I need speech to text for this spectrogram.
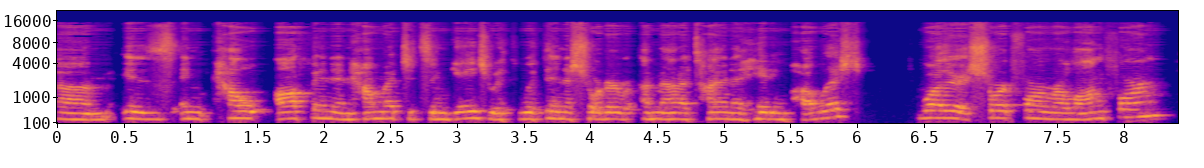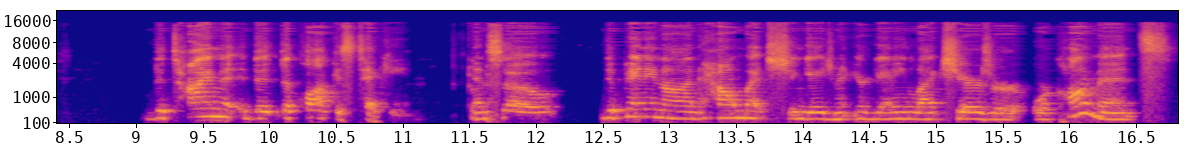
um, is and how often and how much it's engaged with within a shorter amount of time of hitting publish, whether it's short form or long form, the time, the, the clock is ticking. Okay. And so depending on how much engagement you're getting, like shares or, or comments,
